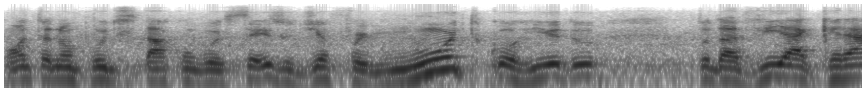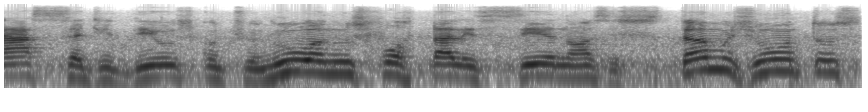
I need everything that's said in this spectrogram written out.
Ontem não pude estar com vocês, o dia foi muito corrido. Todavia, a graça de Deus continua a nos fortalecer. Nós estamos juntos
